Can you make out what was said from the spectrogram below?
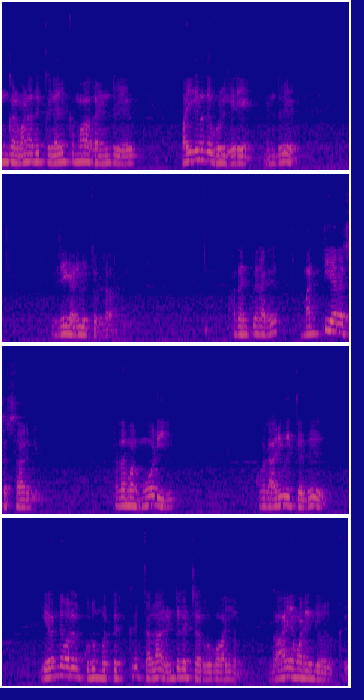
உங்கள் மனதுக்கு நெருக்கமாக நின்று பகிர்ந்து கொள்கிறேன் என்று விஜய் அறிவித்துள்ளார்கள். அதன் பிறகு மத்திய அரசு சார்பில் பிரதமர் மோடி அவர் அறிவித்தது இறந்தவர்கள் குடும்பத்திற்கு தலா ரெண்டு லட்சம் ரூபாயும் காயமடைந்தவருக்கு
